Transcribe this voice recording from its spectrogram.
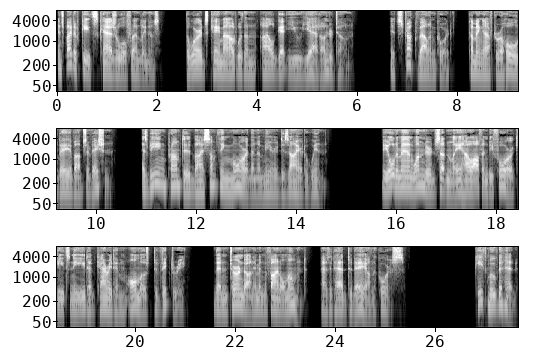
In spite of Keith's casual friendliness, the words came out with an I'll get you yet undertone. It struck Vallancourt, coming after a whole day of observation, as being prompted by something more than a mere desire to win. The older man wondered suddenly how often before Keith's need had carried him almost to victory, then turned on him in the final moment, as it had today on the course. Keith moved ahead,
